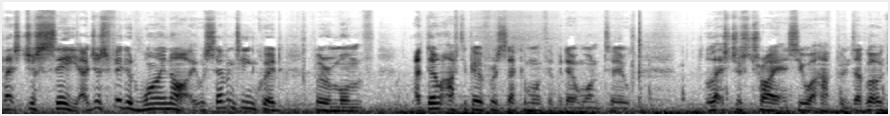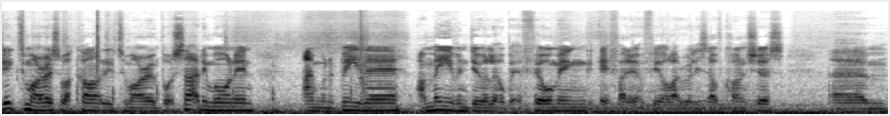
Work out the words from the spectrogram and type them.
Let's just see. I just figured why not? It was 17 quid for a month. I don't have to go for a second month if I don't want to. Let's just try it and see what happens. I've got a gig tomorrow, so I can't do tomorrow, but Saturday morning, I'm going to be there. I may even do a little bit of filming if I don't feel like really self-conscious. Um,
